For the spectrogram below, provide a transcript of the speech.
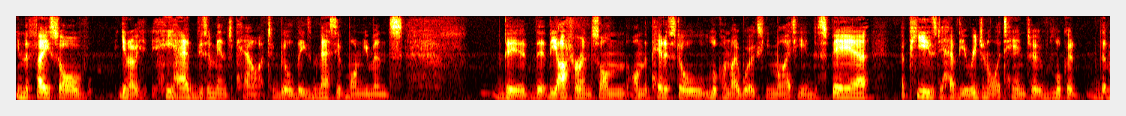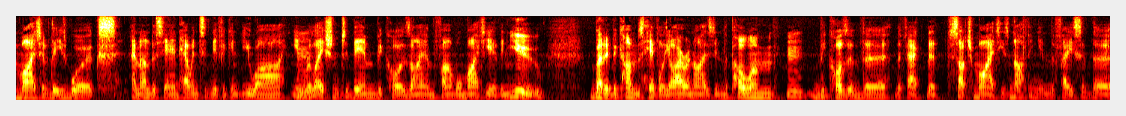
in the face of you know he had this immense power to build these massive monuments. The, the the utterance on on the pedestal look on my works ye mighty in despair appears to have the original intent of look at the might of these works and understand how insignificant you are in mm. relation to them because I am far more mightier than you. But it becomes heavily ironized in the poem mm. because of the, the fact that such might is nothing in the face of the,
